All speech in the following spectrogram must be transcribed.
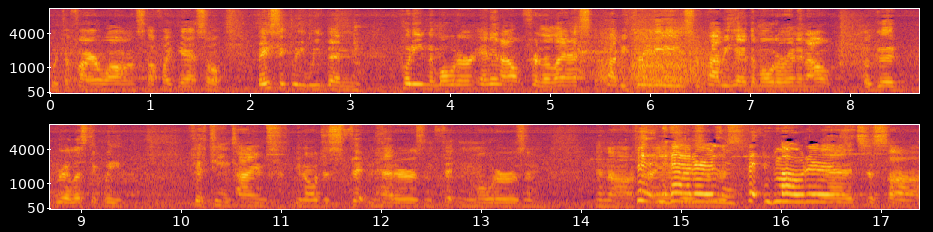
with the firewall and stuff like that. So basically we've been putting the motor in and out for the last probably three days. We probably had the motor in and out a good, realistically, 15 times, you know, just fitting headers and fitting motors and and uh, Fitting headers and just- fitting motors. yeah, it's just uh,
